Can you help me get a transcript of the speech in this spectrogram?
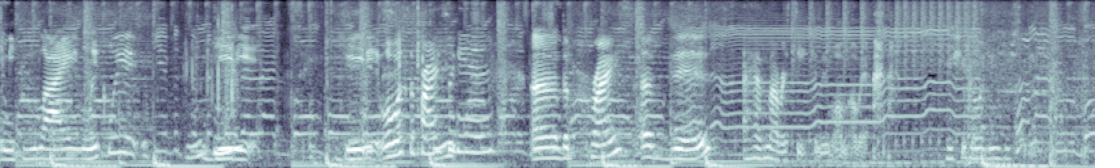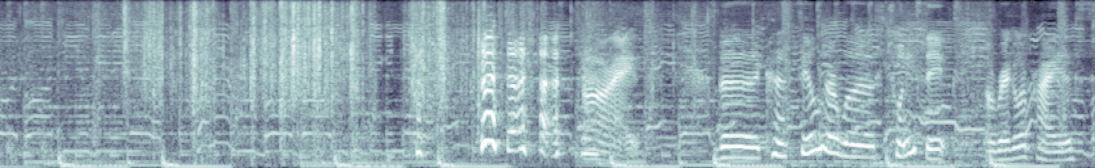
and if you like liquid, get it. Get it. What was the price again? Uh, the price of this, I have my receipt. Give me one moment. You should go use your receipt. All right. The concealer was 26, a regular price,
